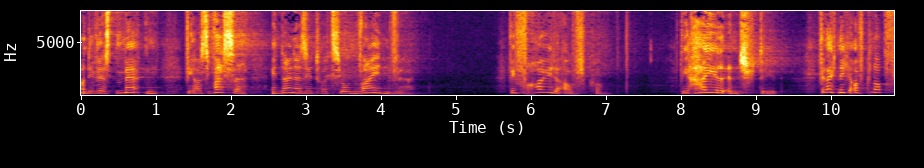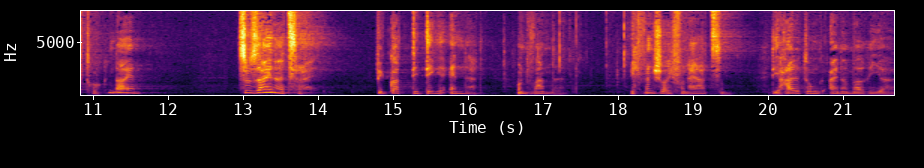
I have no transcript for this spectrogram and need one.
Und du wirst merken, wie aus Wasser in deiner Situation Wein wird. wie Freude aufkommt, wie Heil entsteht. Vielleicht nicht auf Knopfdruck, nein, zu seiner Zeit, wie Gott die Dinge ändert und wandelt. Ich wünsche euch von Herzen die Haltung einer Maria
